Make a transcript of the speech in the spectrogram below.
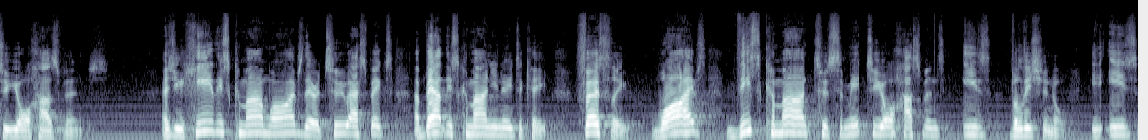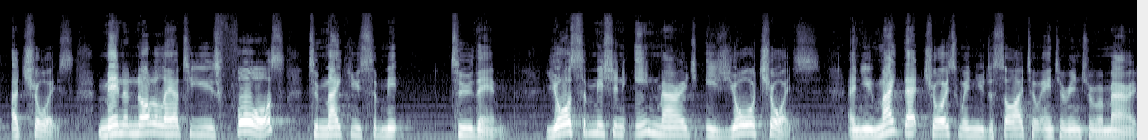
to your husbands. As you hear this command, wives, there are two aspects about this command you need to keep. Firstly, wives, this command to submit to your husbands is volitional, it is a choice. Men are not allowed to use force to make you submit to them. Your submission in marriage is your choice, and you make that choice when you decide to enter into a marriage.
